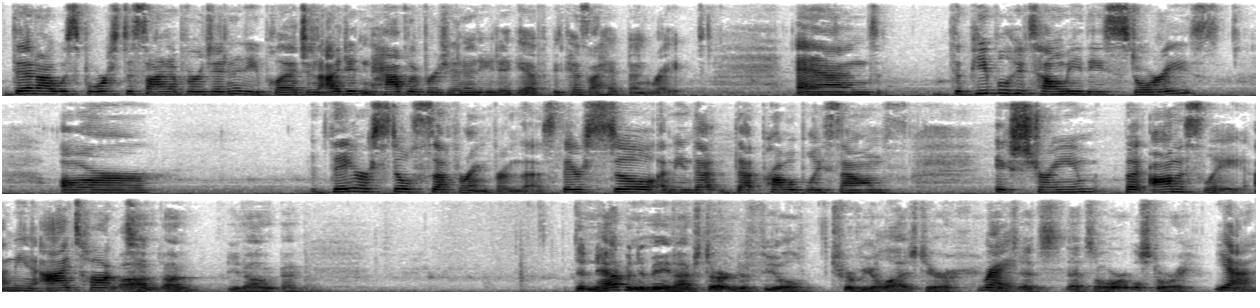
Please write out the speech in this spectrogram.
then i was forced to sign a virginity pledge and i didn't have a virginity to give because i had been raped. And the people who tell me these stories are they are still suffering from this. They're still I mean that that probably sounds extreme, but honestly, I mean I talk to I'm, I'm, you know, I, didn't happen to me, and I'm starting to feel trivialized here. Right. That's that's, that's a horrible story. Yeah.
